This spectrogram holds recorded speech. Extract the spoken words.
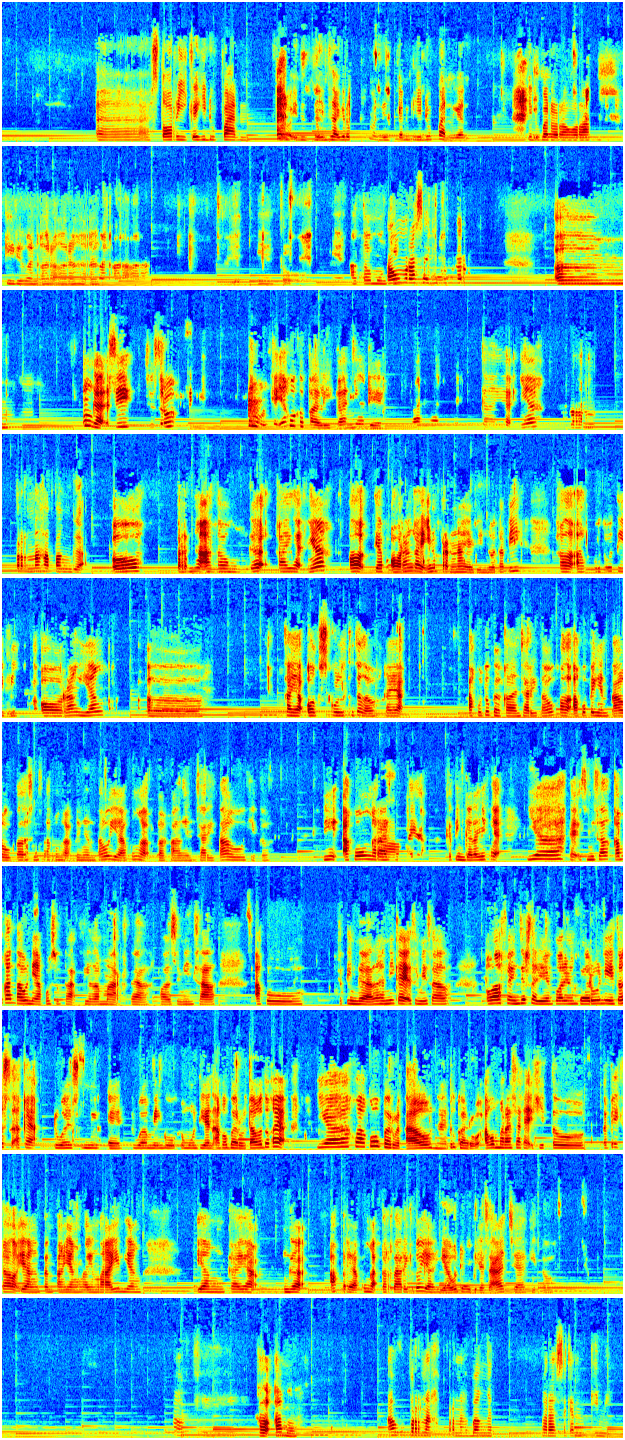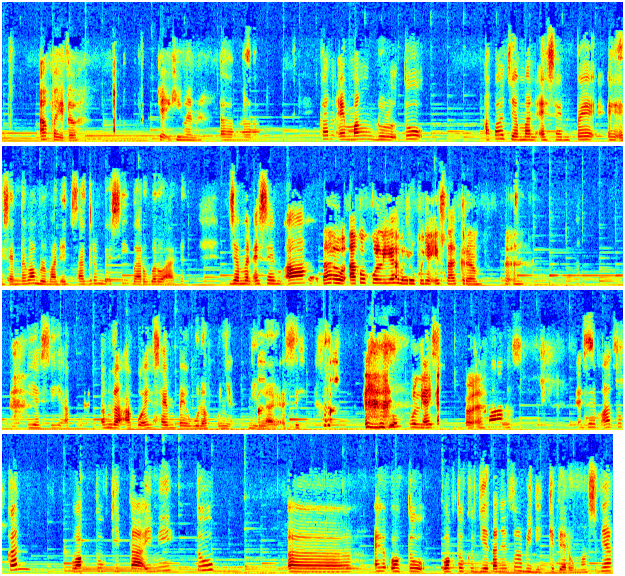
story kehidupan kalau itu di Instagram kan menunjukkan kehidupan kan kehidupan orang-orang kehidupan orang-orang. heeh. Itu. Atau mungkin kamu merasa gitu kan Em, enggak sih, justru kayaknya aku kebalikannya deh. Kayaknya, Per- pernah apa enggak oh pernah atau enggak, kayaknya kalau tiap orang kayaknya pernah ya Dindo. Tapi kalau aku tuh tipikal orang yang eh kayak old school gitu loh, kayak aku tuh bakalan cari tahu kalau aku pengen tahu. Kalau misalnya aku nggak pengen tahu ya aku nggak bakalan cari tahu gitu. Ini aku ngerasa Wow. kayak ketinggalannya kayak ya kayak semisal kamu kan tahu nih aku suka film Marvel. Kalau semisal aku ketinggalan nih kayak semisal oh Avengers ada yang keluar yang baru nih. Terus kayak dua seminggu eh dua minggu kemudian aku baru tahu tuh kayak ya kok aku baru tahu? Nah itu baru aku merasa kayak gitu. Tapi kalau yang tentang yang lain-lain yang yang kayak nggak apa ya aku nggak tertarik itu ya ya udah biasa aja gitu. Oke. Kalau kamu? Aku pernah pernah banget merasakan gini. Apa itu kayak gimana? Uh, kan emang dulu tuh apa zaman SMP eh SMP mah belum ada Instagram gak sih? Baru-baru ada. Zaman SMA gak tahu aku kuliah baru punya Instagram. Iya sih aku enggak aku SMP udah punya. Gila gak sih? Kuliah SMA, SMA tuh kan waktu kita ini tuh uh, eh waktu waktu kegiatannya tuh lebih dikit ya Rum. Maksudnya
